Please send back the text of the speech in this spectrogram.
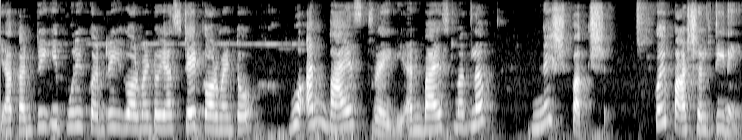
या कंट्री की, पूरी कंट्री की गवर्नमेंट हो, या स्टेट गवर्नमेंट हो, वो अनबायस्ड रहेगी। अनबायस्ड मतलब निष्पक्ष, कोई पार्शलिटी नहीं।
